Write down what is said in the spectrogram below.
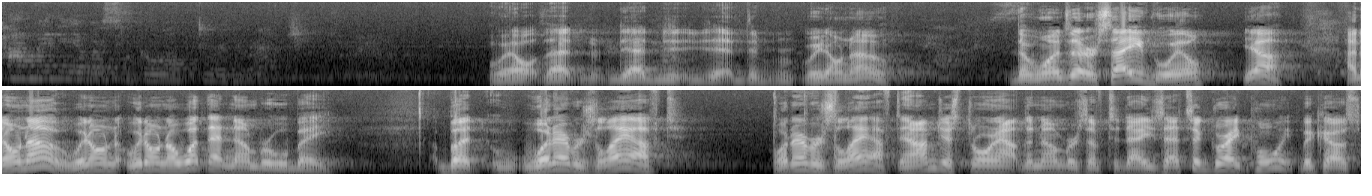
how many of us will go up during the rapture? Well, that, that, that we don't know. The ones that are saved will, yeah. I don't know. We don't, we don't know what that number will be. But whatever's left, whatever's left, and I'm just throwing out the numbers of today's. That's a great point because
